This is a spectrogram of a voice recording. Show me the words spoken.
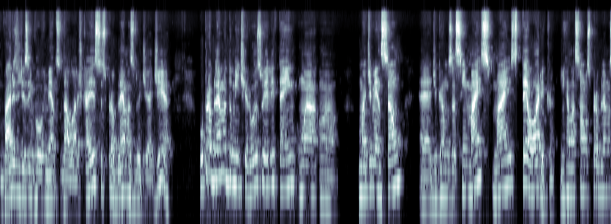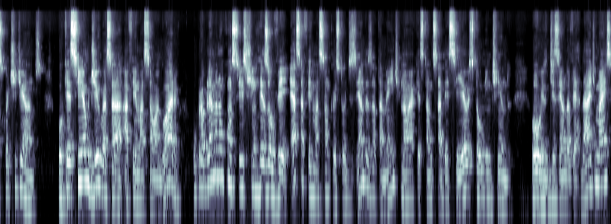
vários desenvolvimentos da lógica a esses problemas do dia a dia, o problema do mentiroso, ele tem uma, uma, uma dimensão, é, digamos assim, mais, mais teórica em relação aos problemas cotidianos. Porque se eu digo essa afirmação agora, o problema não consiste em resolver essa afirmação que eu estou dizendo exatamente, não é a questão de saber se eu estou mentindo ou dizendo a verdade, mas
